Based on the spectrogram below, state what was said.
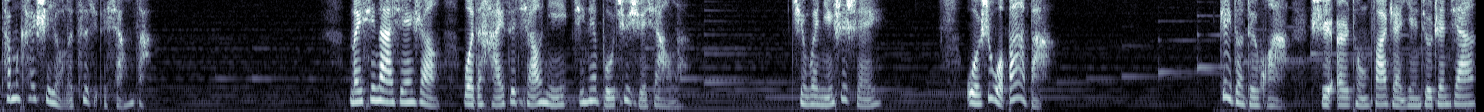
他们开始有了自己的想法。梅西纳先生，我的孩子乔尼今天不去学校了，请问您是谁？我是我爸爸。这段对话是儿童发展研究专家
